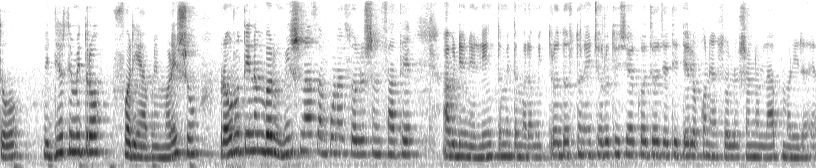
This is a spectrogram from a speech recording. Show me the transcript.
તો, વિદ્યાર્થી મિત્રો, ફરી આપણે મળીશું. પ્રવૃત્તિ નંબર વીસના સંપૂર્ણ સોલ્યુશન સાથે. આ વિડીયોની લિંક તમે તમારા મિત્રો, દોસ્તોને જરૂરથી શેર કરજો, જેથી તે લોકોને આ સોલ્યુશનનો લાભ મળી રહે.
